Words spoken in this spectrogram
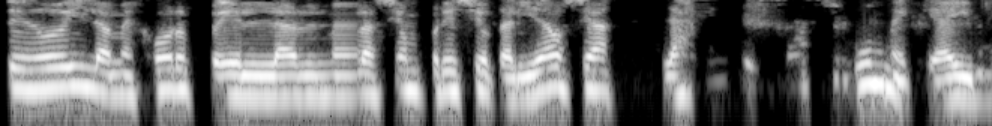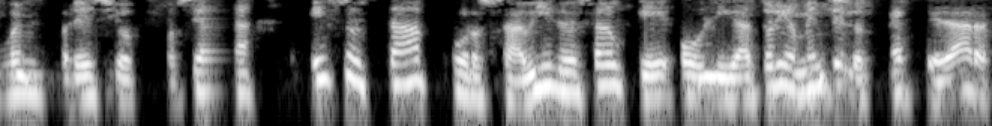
te doy la mejor, la relación precio-calidad, o sea, la gente asume que hay buen precio, o sea, eso está por sabido, es algo que obligatoriamente lo tenés que dar,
